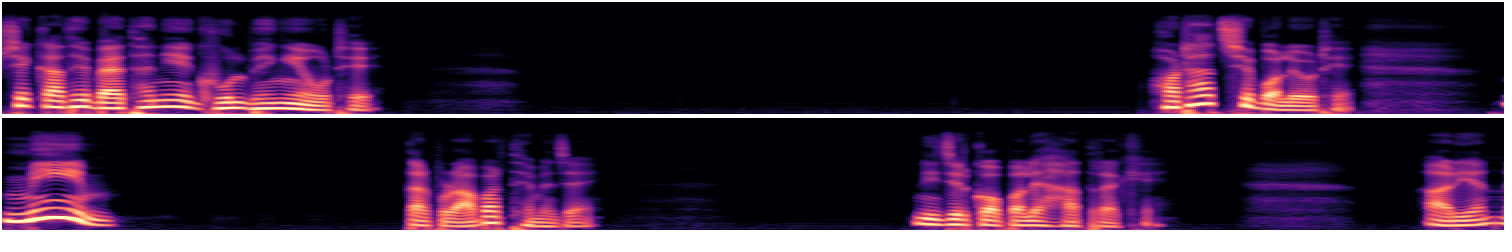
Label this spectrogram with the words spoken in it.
সে কাঁধে ব্যথা নিয়ে ঘুল ভেঙে ওঠে। হঠাৎ সে বলে ওঠে, মিম! তারপর আবার থেমে যায়। নিজের কপালে হাত রাখে। আরিয়ান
